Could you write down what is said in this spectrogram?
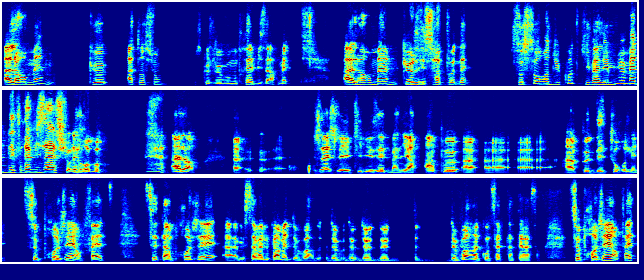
Alors même que, attention, ce que je vais vous montrer est bizarre, mais alors même que les Japonais se sont rendus compte qu'il valait mieux mettre des vrais visages sur les robots. Alors, euh, euh, là, je l'ai utilisé de manière un peu détournée ce projet, en fait, c'est un projet, euh, mais ça va nous permettre de voir, de, voir un concept intéressant. Ce projet, en fait,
